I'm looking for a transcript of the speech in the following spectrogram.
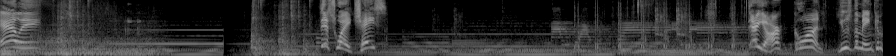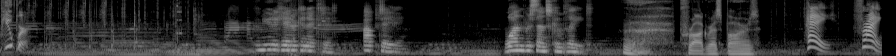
Ellie! This way, Chase! There you are! Go on, use the main computer. Communicator connected. Updating. 1% complete. Progress bars. Hey, Frank.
